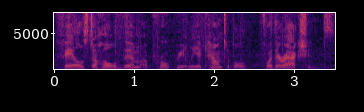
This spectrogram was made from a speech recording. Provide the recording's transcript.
fails to hold them appropriately accountable for their actions.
